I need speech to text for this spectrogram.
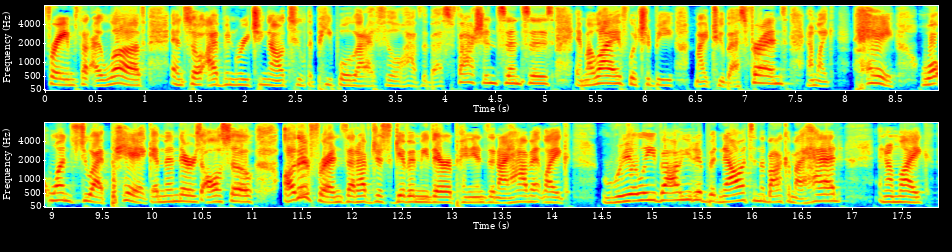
frames that I love. And so I've been reaching out to the people that I feel have the best fashion senses in my life, which would be my two best friends. And I'm like, "Hey, what ones do I pick? And then there's also other friends that have just given me their opinions and I haven't like really valued it, but now it's in the back of my head. And I'm like,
